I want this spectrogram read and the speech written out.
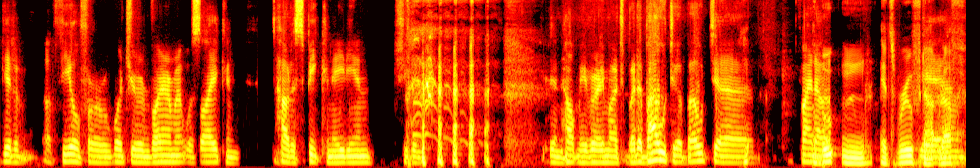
get a, a feel for what your environment was like and how to speak Canadian. She didn't, she didn't help me very much, but about about uh, find out. it's roof, not Yeah. rough.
